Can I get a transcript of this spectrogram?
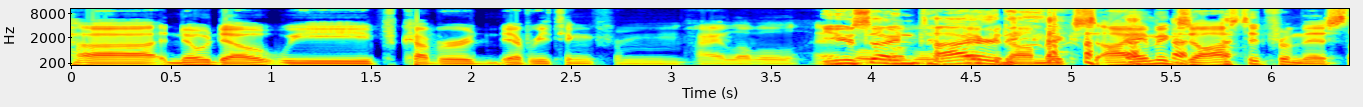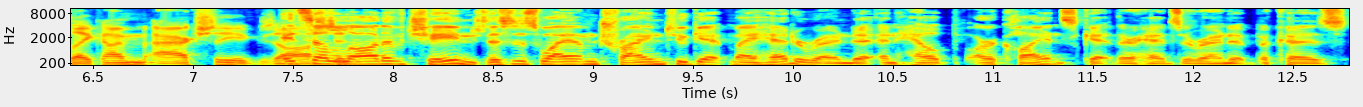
Uh, no doubt, we've covered everything from high level. You sound level tired. Economics. I am exhausted from this. Like I'm actually exhausted. It's a lot of change. This is why I'm trying to get my head around it and help our clients get their heads around it because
